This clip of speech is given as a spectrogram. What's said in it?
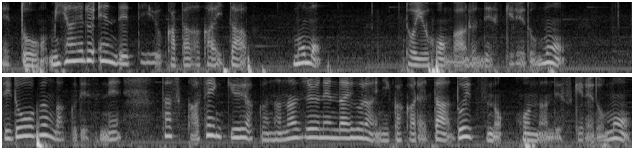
えっとミハエル・エンデっていう方が書いた「モモ」という本があるんですけれども児童文学ですね。確か1970年代ぐらいに書かれたドイツの本なんですけれども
